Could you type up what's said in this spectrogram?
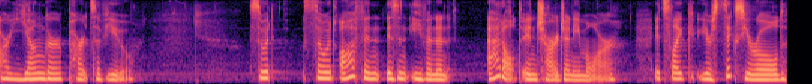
are younger parts of you. So it so it often isn't even an adult in charge anymore. It's like your 6-year-old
